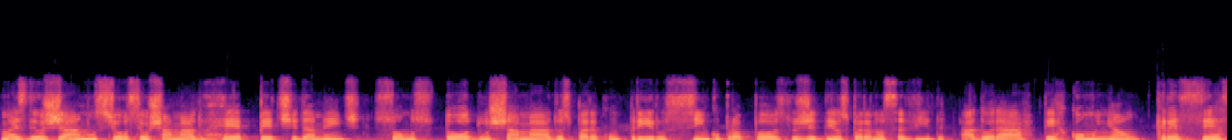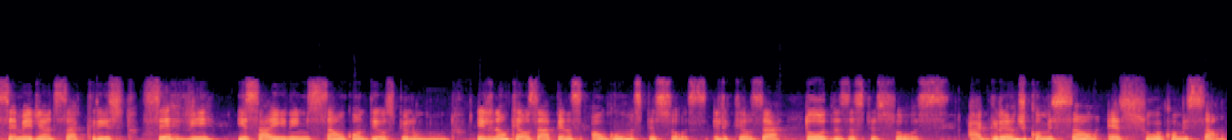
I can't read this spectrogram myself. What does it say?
Mas Deus já anunciou seu chamado repetidamente. Somos todos chamados para cumprir os cinco propósitos de Deus para a nossa vida: adorar, ter comunhão, crescer semelhantes a Cristo, servir e sair em missão com Deus pelo mundo. Ele não quer usar apenas algumas pessoas, ele quer usar todas as pessoas. A grande comissão é sua comissão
